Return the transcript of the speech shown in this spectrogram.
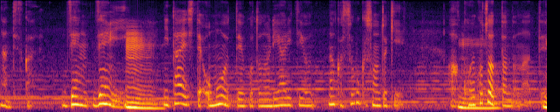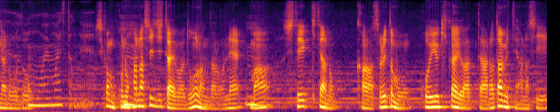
なんていうんですか善善意うん。に対して思うっていうことのリアリティをなんかすごくその時あうん。こういうことだったんだなって思いましたね。しかもこの話自体はどうなんだろうね、うん。まあしてきたのかそれともこういう機会があって改めて話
